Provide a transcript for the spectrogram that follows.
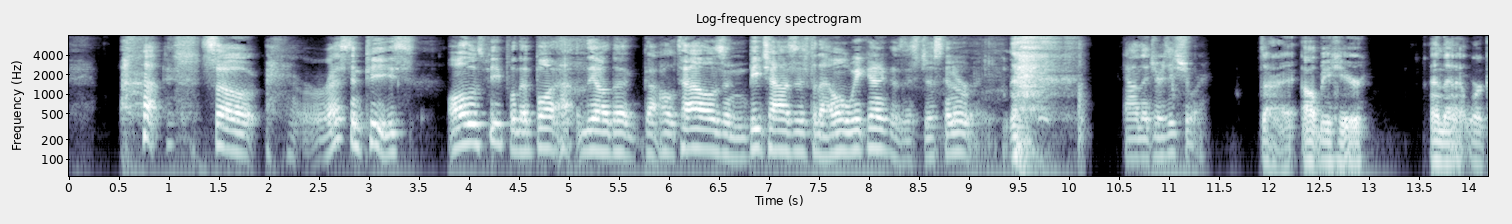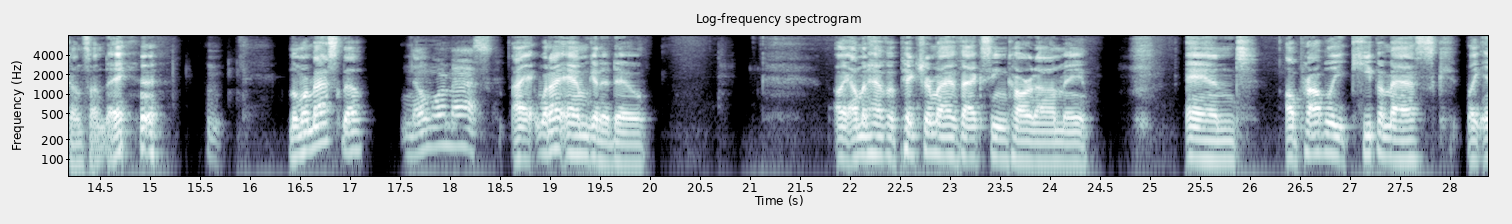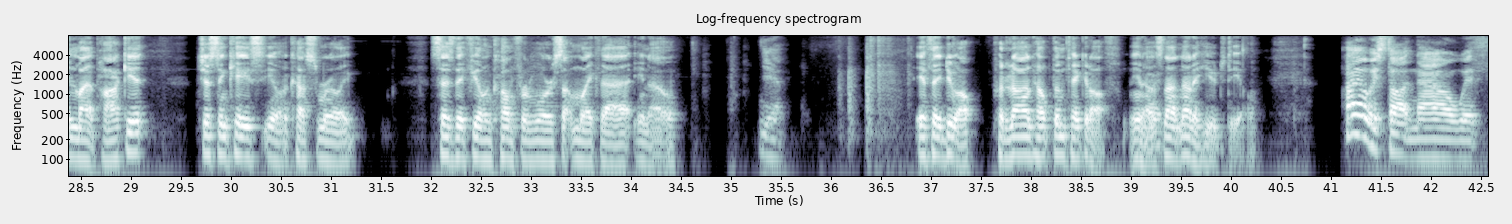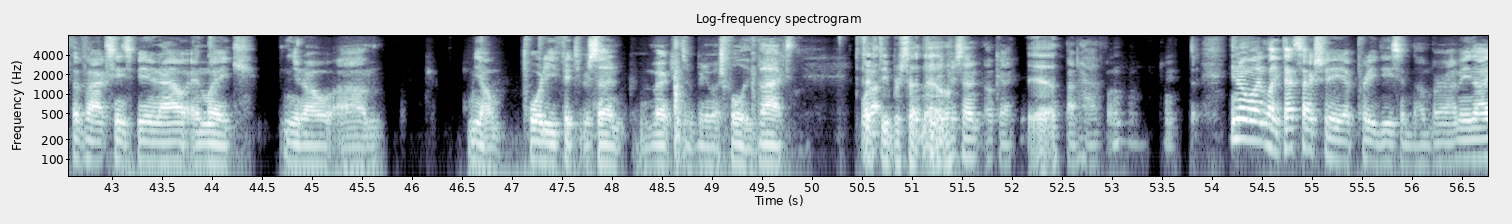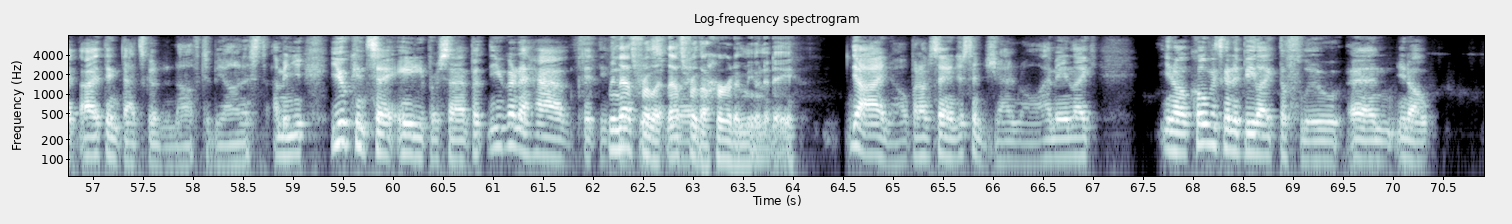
so rest in peace. All those people that bought, you know, that got hotels and beach houses for that whole weekend because it's just gonna rain down the Jersey Shore. It's all right. I'll be here, and then at work on Sunday. Hmm. no more mask though. No more mask. I what I am gonna do. Like I'm gonna have a picture of my vaccine card on me, and I'll probably keep a mask like in my pocket just in case you know a customer like says they feel uncomfortable or something like that. You know, Yeah. if they do, I'll put it on, help them take it off. You know, it's not not a huge deal. I always thought now with the vaccines being out and like, you know, um, you know, 40, 50% Americans are pretty much fully vaxxed. Fifty percent now. 50%? Okay. Yeah, About half. Oh, You know what? Like that's actually a pretty decent number. I mean, I, I think that's good enough to be honest. I mean, you you can say eighty percent, but you're gonna have fifty. I mean that's for the, that's for the herd immunity. Yeah, I know, but I'm saying just in general. I mean, like, you know, COVID's going to be like the flu, and you know,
